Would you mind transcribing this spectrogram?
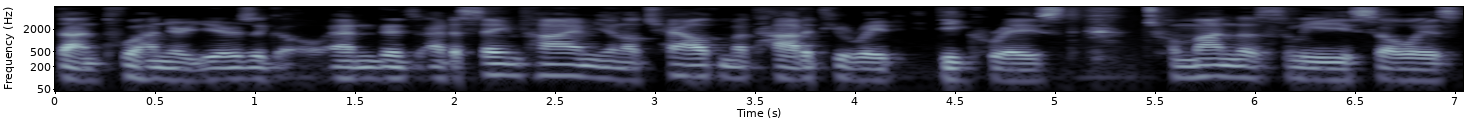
than 200 years ago and at the same time you know child mortality rate decreased tremendously so is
